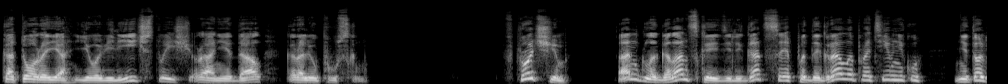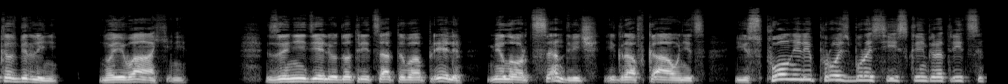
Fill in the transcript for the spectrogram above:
которые его величество еще ранее дал королю прусскому. Впрочем, англо-голландская делегация подыграла противнику не только в Берлине, но и в Ахене. За неделю до 30 апреля милорд Сэндвич и граф Кауниц исполнили просьбу российской императрицы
